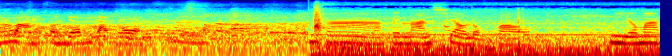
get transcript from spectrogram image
เมื่อวานคนเยอะที่ตัดให้อะจ้าเป็นร้านเฉียวหลงเปา มีเยอะมาก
